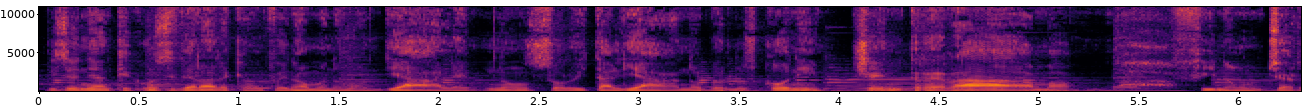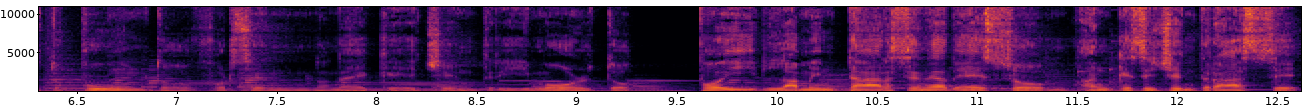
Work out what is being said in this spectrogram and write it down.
bisogna anche considerare che è un fenomeno mondiale, non solo italiano. Berlusconi c'entrerà, ma fino a un certo punto, forse non è che c'entri molto. Poi lamentarsene adesso, anche se c'entrasse,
